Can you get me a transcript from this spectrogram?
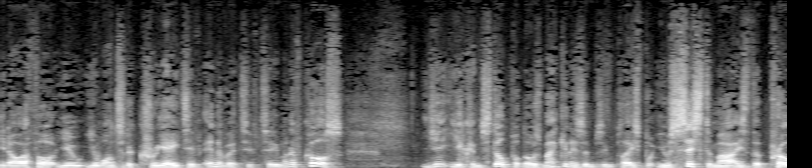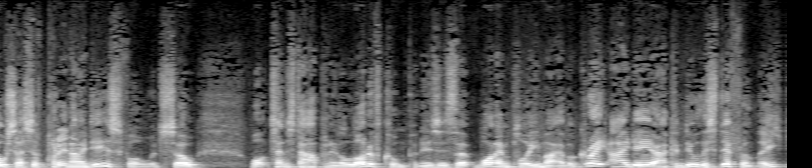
You know, I thought you, you wanted a creative, innovative team. And of course, you, you can still put those mechanisms in place, but you systemize the process of putting ideas forward. So, what tends to happen in a lot of companies is that one employee might have a great idea, I can do this differently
